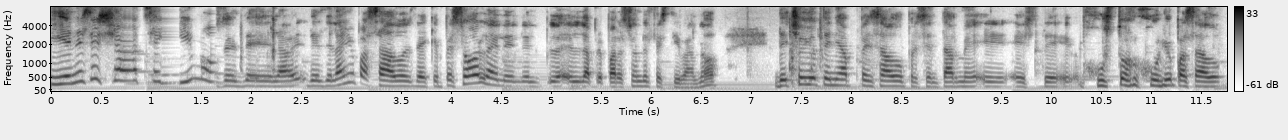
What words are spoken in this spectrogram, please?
y en ese chat seguimos desde, desde el año pasado, desde que empezó la, la, preparación del festival, ¿no? De hecho, yo tenía pensado presentarme eh, este, justo en junio pasado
